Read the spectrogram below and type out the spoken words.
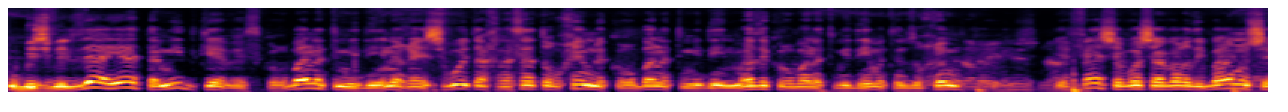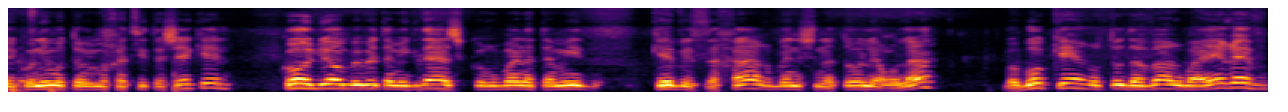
ובשביל זה היה תמיד כבש, קורבן התמידין, הרי השוו את הכנסת אורחים לקורבן התמידין. מה זה קורבן התמידים? אתם זוכרים? יפה, שבוע שעבר דיברנו שקונים אותו ממחצית השקל. כל יום בבית המקדש קורבן התמיד כבש זכר בין שנתו לעולה. בבוקר אותו דבר בערב.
